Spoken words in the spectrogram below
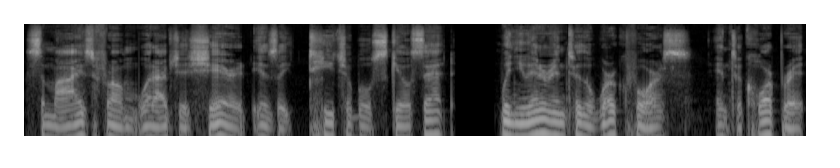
surmise from what I've just shared, is a teachable skill set, when you enter into the workforce, into corporate,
